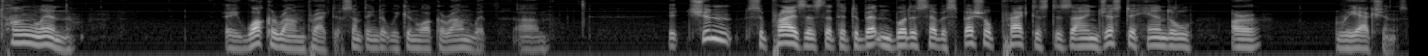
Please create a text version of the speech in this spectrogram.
Tonglen, a walk around practice, something that we can walk around with. Um, it shouldn't surprise us that the Tibetan Buddhists have a special practice designed just to handle our reactions.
